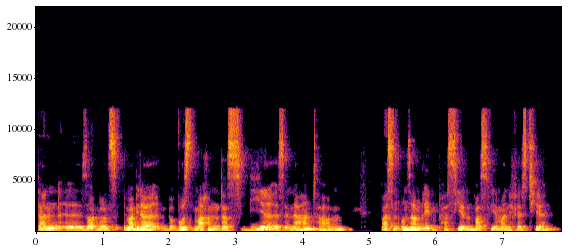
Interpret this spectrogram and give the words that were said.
dann äh, sollten wir uns immer wieder bewusst machen, dass wir es in der Hand haben, was in unserem Leben passiert und was wir manifestieren.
